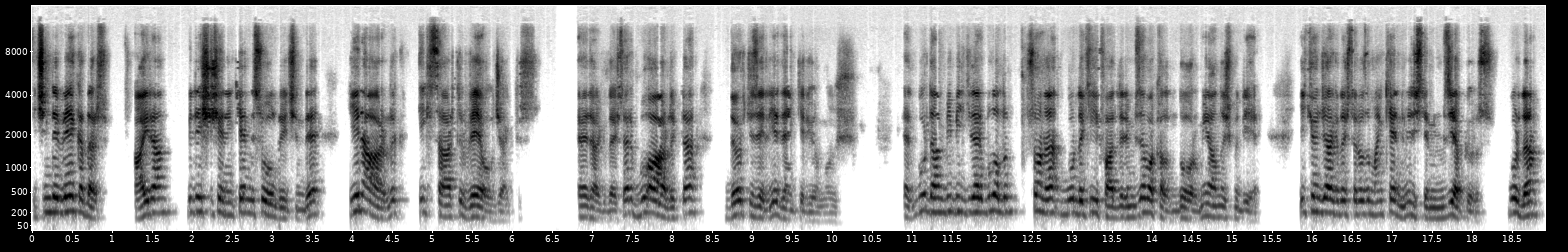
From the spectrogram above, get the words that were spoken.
İçinde V kadar ayran bir de şişenin kendisi olduğu için de yeni ağırlık X artı V olacaktır. Evet arkadaşlar bu ağırlıkta 450'ye denk geliyormuş. Evet buradan bir bilgiler bulalım. Sonra buradaki ifadelerimize bakalım doğru mu yanlış mı diye. İlk önce arkadaşlar o zaman kendimiz işlemimizi yapıyoruz. Burada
